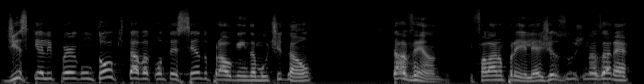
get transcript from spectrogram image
diz que ele perguntou o que estava acontecendo para alguém da multidão. O que está vendo? E falaram para ele: é Jesus de Nazaré.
